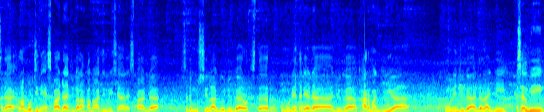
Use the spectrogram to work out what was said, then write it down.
Ada Lamborghini Espada juga langka banget di Indonesia, Espada. Ada Murcielago juga Roadster, kemudian tadi ada juga Karma Gia. Kemudian juga ada lagi SLB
